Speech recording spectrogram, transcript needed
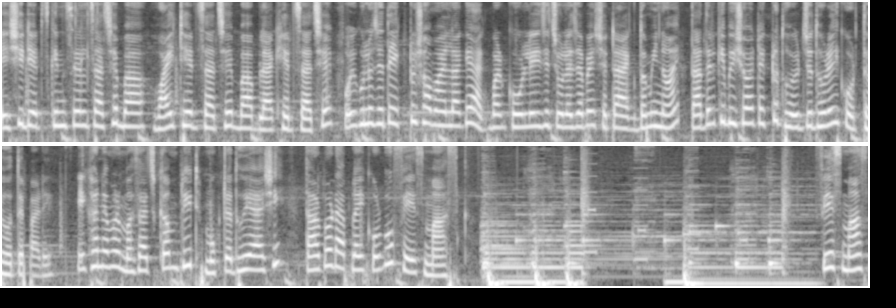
বেশি ডেড স্কিন সেলস আছে বা হোয়াইট হেডস আছে বা ব্ল্যাক হেডস আছে, ওইগুলো যাতে একটু সময় লাগে, একবার করলেই যে চলে যাবে সেটা একদমই নয়। তাদেরকে বিষয়টা একটু ধৈর্য ধরেই করতে হতে পারে। এখানে আমার মাসাজ কমপ্লিট মুখটা ধুয়ে আসি, তারপর অ্যাপ্লাই করব ফেস মাস্ক ফেস মাস্ক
